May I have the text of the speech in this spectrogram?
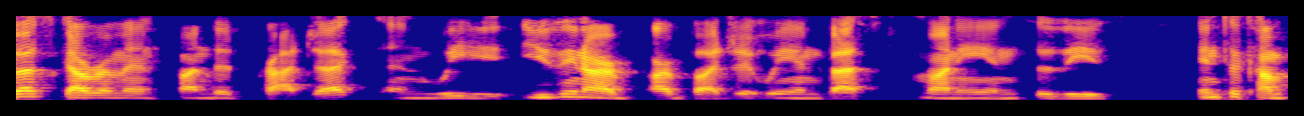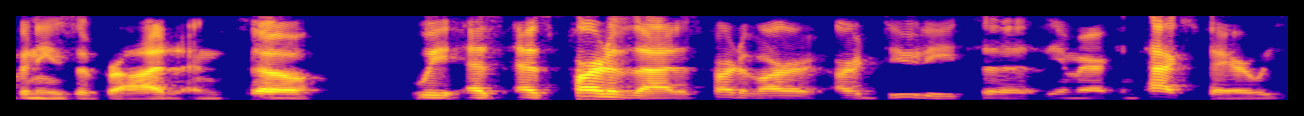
U.S. government funded project, and we using our our budget, we invest money into these into companies abroad, and so we as as part of that, as part of our our duty to the American taxpayer, we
